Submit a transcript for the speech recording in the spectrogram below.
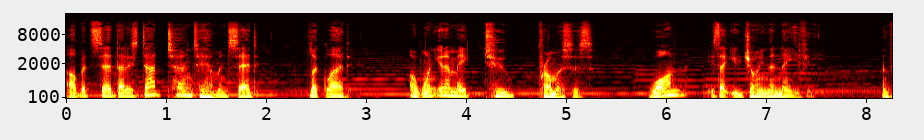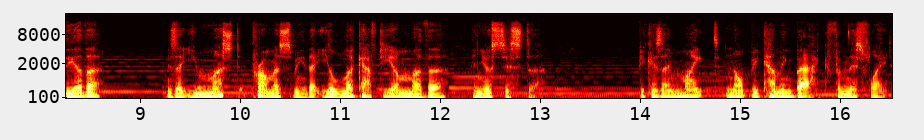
Albert said that his dad turned to him and said, Look, lad, I want you to make two promises. One is that you join the Navy, and the other is that you must promise me that you'll look after your mother and your sister, because I might not be coming back from this flight.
